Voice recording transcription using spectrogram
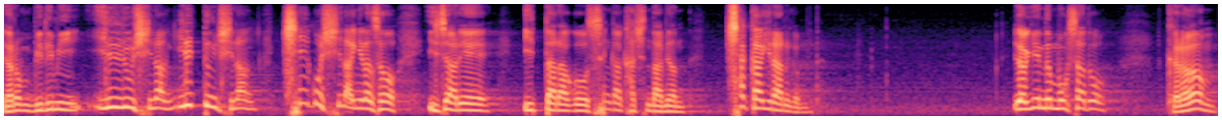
여러분 믿음이 인류 신앙 1등 신앙 최고 신앙이라서 이 자리에 있다라고 생각하신다면 착각이라는 겁니다. 여기 있는 목사도 그럼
